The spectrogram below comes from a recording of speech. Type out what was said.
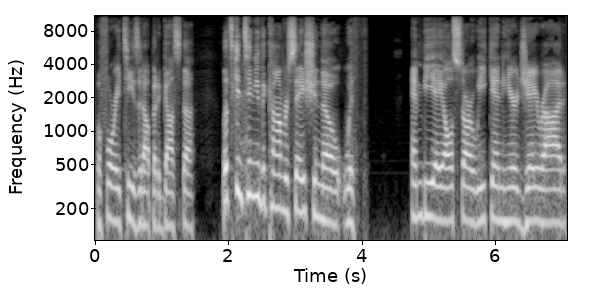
before he tees it up at Augusta. Let's continue the conversation, though, with NBA All Star Weekend here, J Rod.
